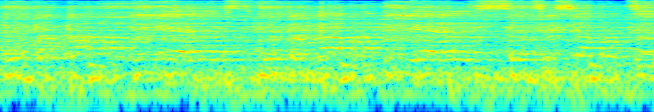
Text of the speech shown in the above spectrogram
Wykonany jest, wykonany jest, serce ziarnce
